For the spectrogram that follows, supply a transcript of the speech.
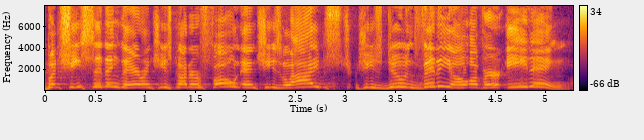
But she's sitting there and she's got her phone and she's live. She's doing video of her eating.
